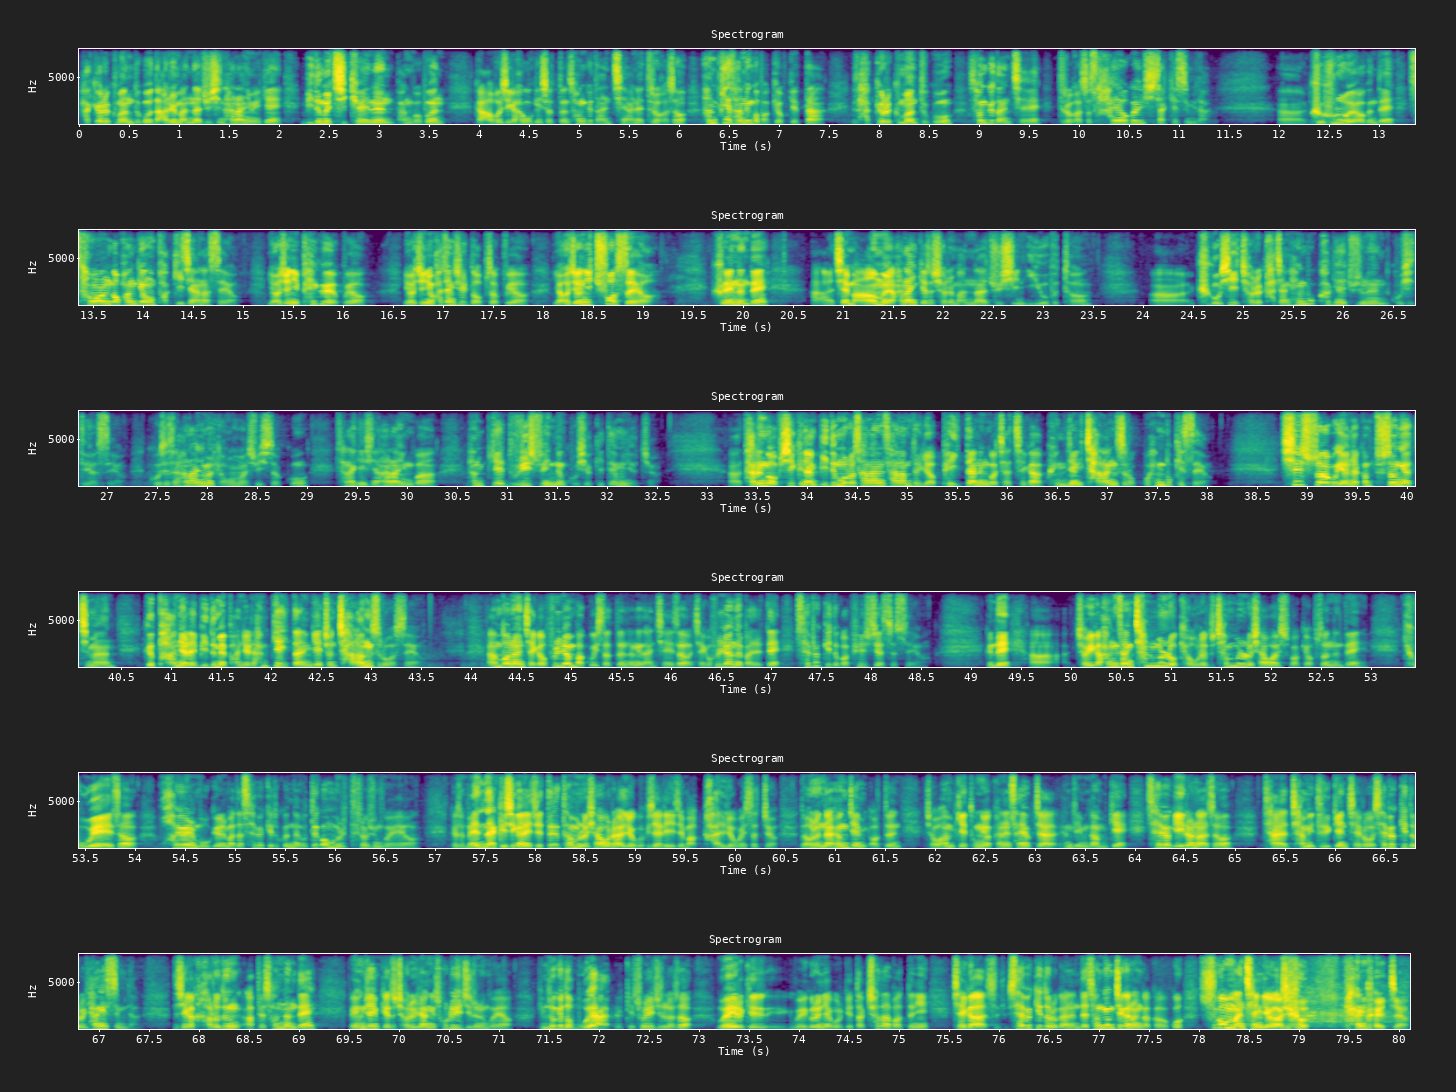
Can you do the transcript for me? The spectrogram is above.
학교를 그만두고 나를 만나 주신 하나님에게 믿음을 지켜야 하는 방법은 그 아버지가 하고 계셨던 선교 단체 안에 들어가서 함께 사는 것밖에 없겠다. 그래서 학교를 그만두고 선교 단체에 들어가서 사역을 시작했습니다. 아, 그 후로요. 근데 상황과 환경은 바뀌지 않았어요. 여전히 폐교였고요. 여전히 화장실도 없었고요. 여전히 추웠어요. 그랬는데 아, 제 마음을 하나님께서 저를 만나 주신 이후부터 어, 그곳이 저를 가장 행복하게 해주는 곳이 되었어요. 그곳에서 하나님을 경험할 수 있었고 살아계신 하나님과 함께 누릴 수 있는 곳이었기 때문이었죠. 아, 다른 거 없이 그냥 믿음으로 사는 사람들 옆에 있다는 것 자체가 굉장히 자랑스럽고 행복했어요. 실수하고 연약함 투성이었지만 그 반열에 믿음의 반열에 함께 있다는 게 전 자랑스러웠어요. 한 번은 제가 훈련 받고 있었던 성교 단체에서 제가 훈련을 받을 때 새벽 기도가 필수였었어요. 근데 아, 저희가 항상 찬물로 겨울에도 찬물로 샤워할 수밖에 없었는데 교회에서 화요일 목요일마다 새벽기도 끝나고 뜨거운 물을 틀어준 거예요. 그래서 맨날 그 시간에 이제 뜨뜻한 물로 샤워를 하려고 그 자리에 이제 막 가려고 했었죠. 근데 어느 날 형제 어떤 저와 함께 동역하는 사역자 형제님과 함께 새벽에 일어나서 자, 잠이 들깬 채로 새벽기도를 향했습니다. 제가 가로등 앞에 섰는데 그 형제님께서 저를 향해 소리를 지르는 거예요. 김성규 너 뭐야? 이렇게 소리 질러서 왜 이렇게 왜 그러냐고 이렇게 딱 쳐다봤더니 제가 새벽기도를 가는데 성경책은 안 갖고 갔고 수건만 챙겨가지고 가지고 간 거였죠.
